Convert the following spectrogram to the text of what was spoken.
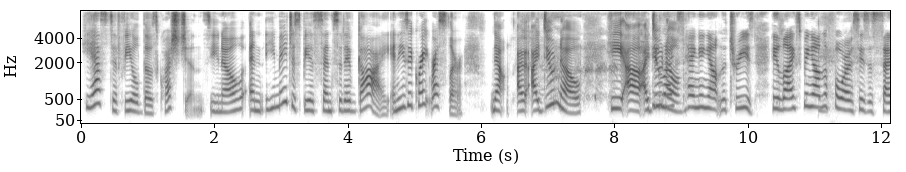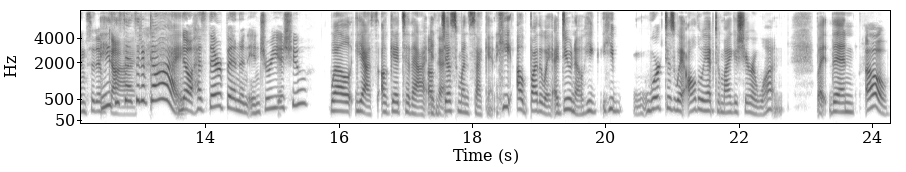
he has to field those questions, you know? And he may just be a sensitive guy and he's a great wrestler. Now, I, I do know he, uh, I do he know likes hanging out in the trees. He likes being out in the forest. He's a sensitive he's guy. a sensitive guy. No, has there been an injury issue? Well, yes, I'll get to that in just one second. He oh, by the way, I do know he he worked his way all the way up to Maegashira one. But then Oh,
